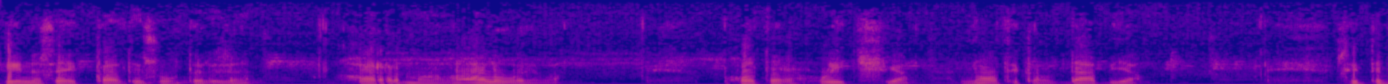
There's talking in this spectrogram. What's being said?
Siinä seikkailtiin suhteellisen harmaalla alueella. Potter Rich ja Nautical Dab ja sitten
